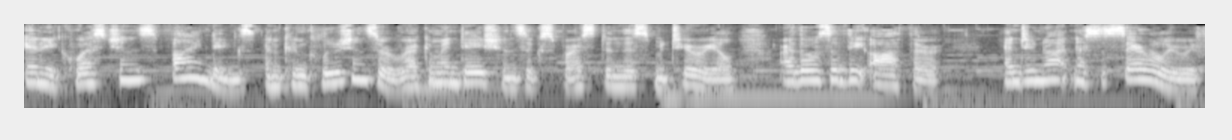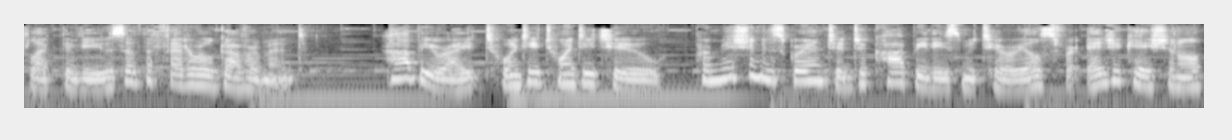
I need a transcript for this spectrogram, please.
Any questions, findings, and conclusions or recommendations expressed in this material are those of the author and do not necessarily reflect the views of the federal government. Copyright 2022. Permission is granted to copy these materials for educational,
